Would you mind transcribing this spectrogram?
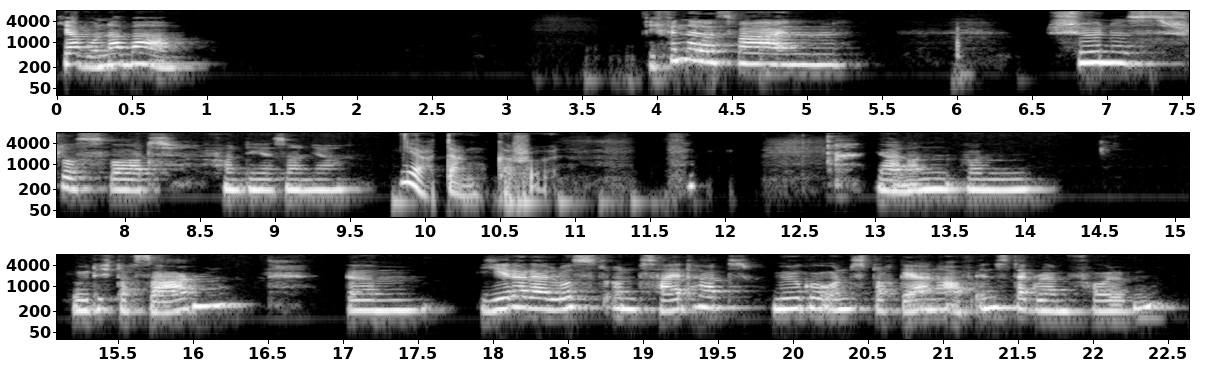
Ja, wunderbar. Ich finde, das war ein schönes Schlusswort von dir, Sonja. Ja, danke schön. Ja, dann ähm, würde ich doch sagen, ähm, jeder, der Lust und Zeit hat, möge uns doch gerne auf Instagram folgen.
